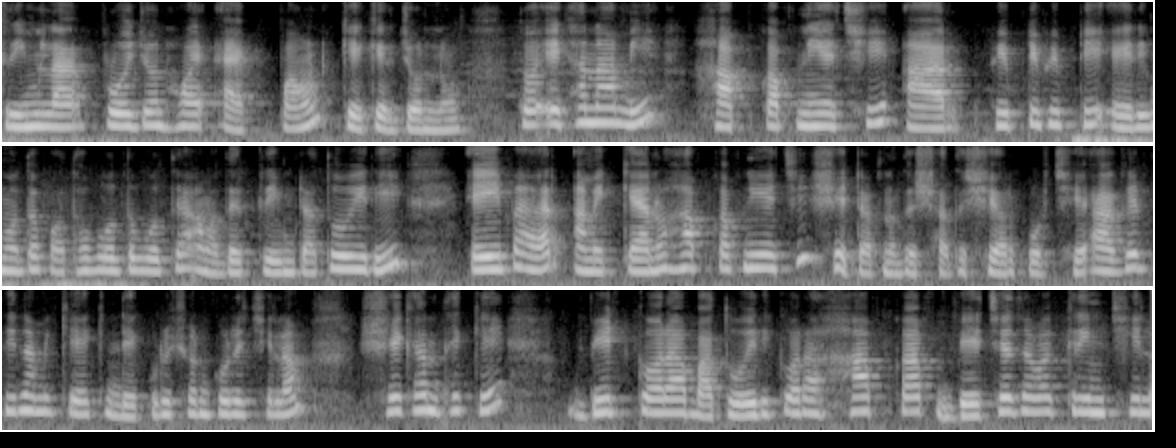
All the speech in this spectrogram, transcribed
ক্রিম প্রয়োজন হয় এক পাউন্ড কেকের জন্য। তো এখানে আমি হাফ কাপ নিয়েছি আর ফিফটি ফিফটি এরই মধ্যে কথা বলতে বলতে আমাদের ক্রিমটা তৈরি। এইবার আমি কেন হাফ কাপ নিয়েছি সেটা আপনাদের সাথে শেয়ার করছি। আগের দিন আমি কেক ডেকোরেশন করেছিলাম, সেখান থেকে বিট করা বা তৈরি করা হাফ কাপ বেঁচে যাওয়া ক্রিম ছিল।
